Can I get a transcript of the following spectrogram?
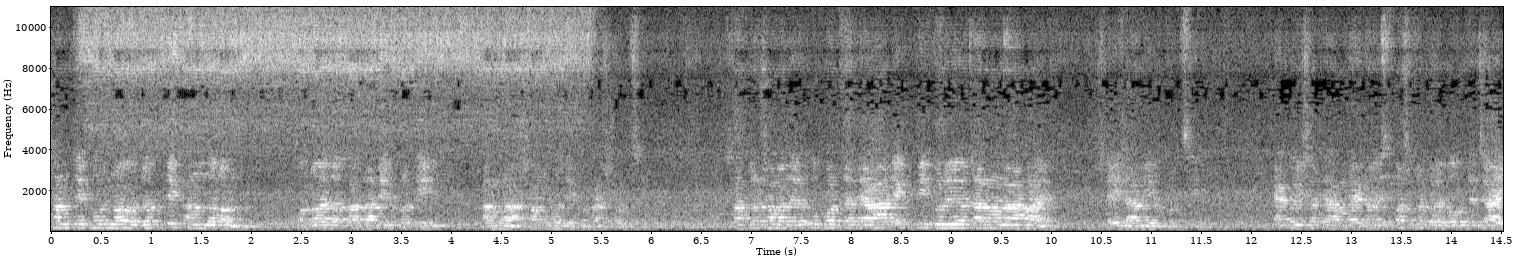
শান্তিপূর্ণ যৌক্তিক আন্দোলন ও নয় দফা দাবির প্রতি আমরা সংহতি প্রকাশ করছি। ছাত্র সমাজের উপর যাতে আর একটি গুলিও চালানো না হয়, সেই দাবিও করছি। একই সাথে আমরা এটা স্পষ্ট করে বলতে চাই,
